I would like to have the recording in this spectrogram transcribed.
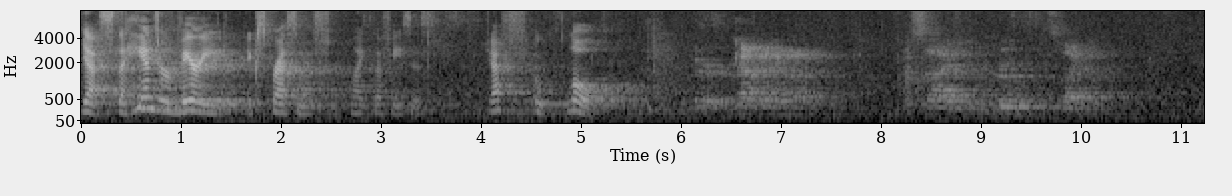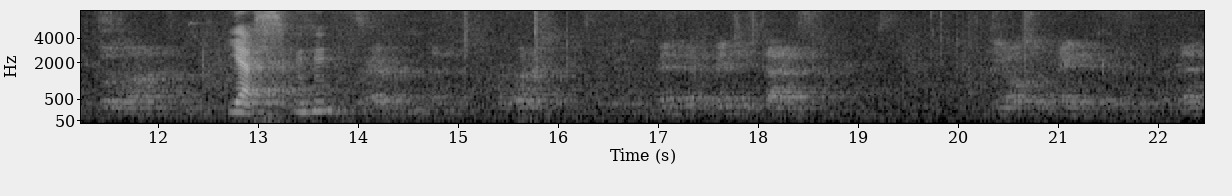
yes, the hands are very expressive, like the faces. Jeff? Oh, Lowell. Yes. hmm Vatican.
